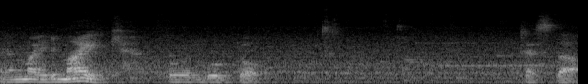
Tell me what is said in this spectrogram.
Eh, Mighty Mike får gå upp och testa.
